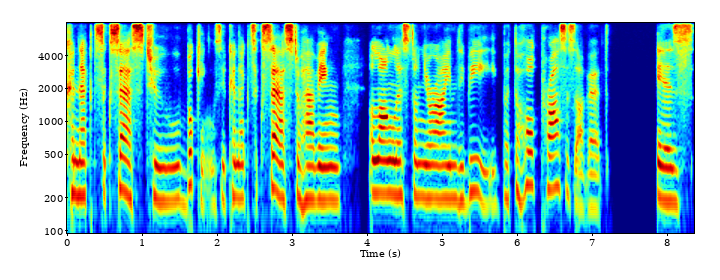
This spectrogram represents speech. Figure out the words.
connect success to bookings. You connect success to having a long list on your IMDb but the whole process of it is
